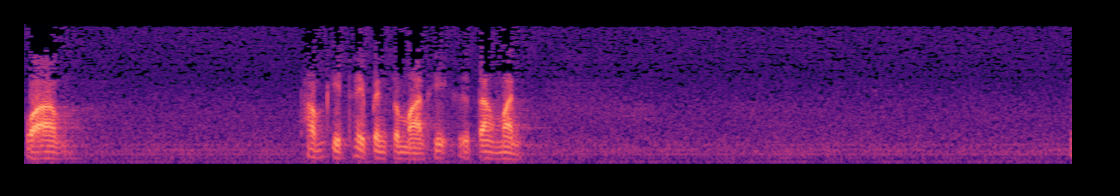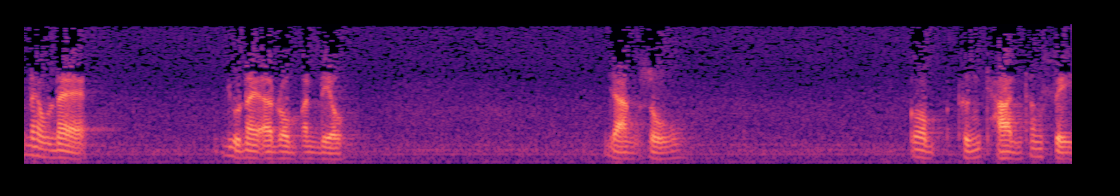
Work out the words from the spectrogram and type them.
ความทำจิตให้เป็นสมาธิคือตั้งมัน่นแน่วแน่อยู่ในอารมณ์อันเดียว อย่างสูง ก็ ถึงฌานทั้งสี่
